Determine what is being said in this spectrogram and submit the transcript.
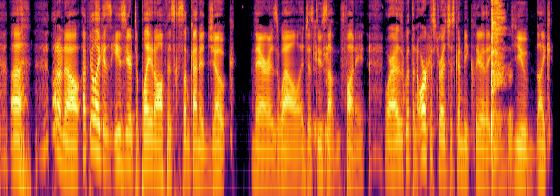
uh, I don't know. I feel like it's easier to play it off as some kind of joke there as well and just do something funny. Whereas with an orchestra, it's just going to be clear that you, you like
